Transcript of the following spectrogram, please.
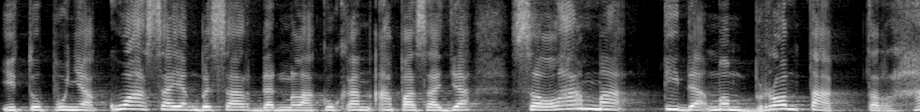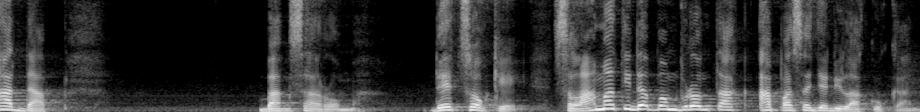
itu punya kuasa yang besar dan melakukan apa saja selama tidak memberontak terhadap bangsa Roma. That's okay. Selama tidak memberontak, apa saja dilakukan.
